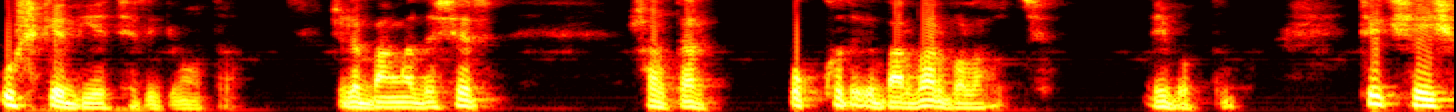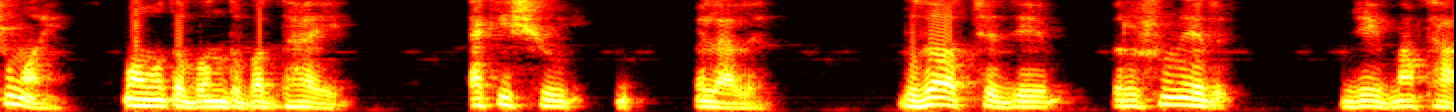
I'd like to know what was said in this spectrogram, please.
উস্কে দিয়েছে রীতিমতো। সেটা বাংলাদেশের সরকার পক্ষ থেকে বারবার বলা হচ্ছে এই বক্তব্য। ঠিক সেই সময় মমতা বন্দ্যোপাধ্যায় একই সুর মেলালেন। বোঝা যাচ্ছে যে রসুনের যে মাথা,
